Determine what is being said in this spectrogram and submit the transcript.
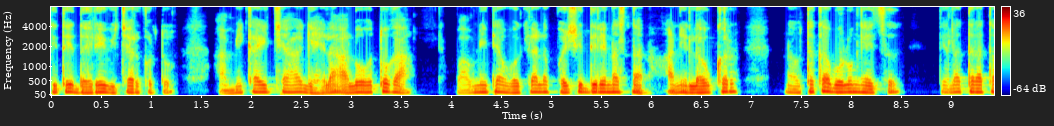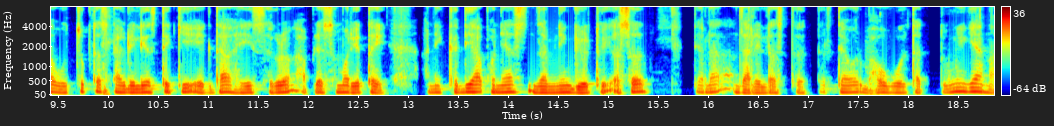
तिथे धैर्य विचार करतो आम्ही काही चहा घ्यायला आलो होतो का? भाऊनी त्या वकिलाला पैसे दिले नसणार आणि लवकर नव्हतं का बोलून घ्यायचं? त्याला तर आता उत्सुकताच लागलेली असते की एकदा हे सगळं आपल्यासमोर येतं आहे आणि कधी आपण या जमिनीत गिळतोय असं त्याला झालेलं असतं. तर त्यावर भाऊ बोलतात तुम्ही घ्या ना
